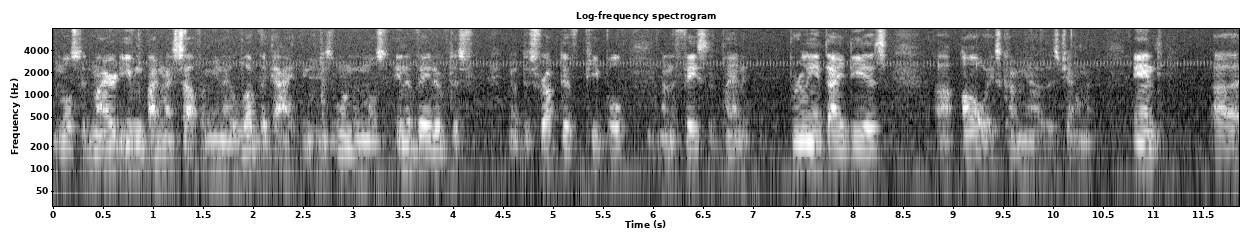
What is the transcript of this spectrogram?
most admired even by myself. I mean, I love the guy. I think he's one of the most innovative, dis- you know, disruptive people on the face of the planet. Brilliant ideas, uh, always coming out of this gentleman, and uh,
